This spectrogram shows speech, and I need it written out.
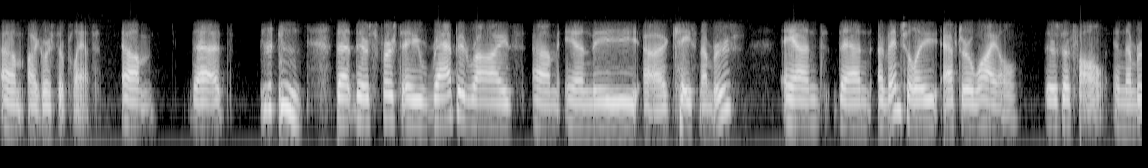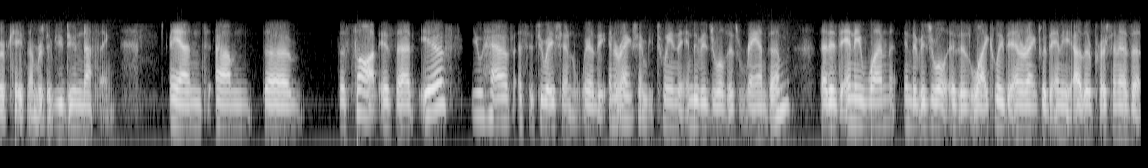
um, of course they're plants, um, that that there's first a rapid rise um, in the uh, case numbers and then eventually, after a while, there's a fall in number of case numbers if you do nothing. And um, the the thought is that if you have a situation where the interaction between the individuals is random, that is, any one individual is as likely to interact with any other person as a,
